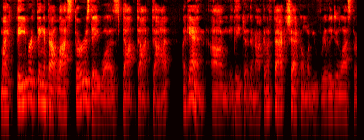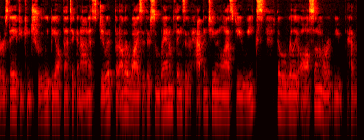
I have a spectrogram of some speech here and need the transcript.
My favorite thing about last Thursday was dot dot dot again, um, they they're not going to fact check on what you really did last Thursday. If you can truly be authentic and honest, do it. But otherwise, if there's some random things that have happened to you in the last few weeks that were really awesome, or you have a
